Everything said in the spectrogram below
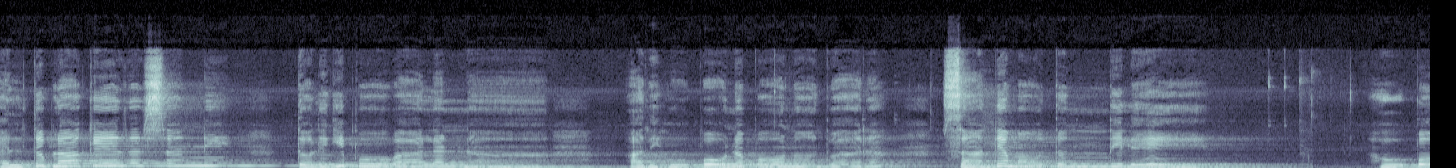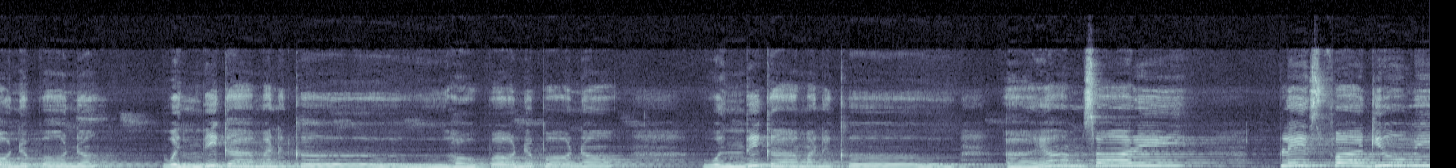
హెల్త్ బ్లాకేజెస్ అన్నీ తొలగిపోవాలన్నా. అది హో పోన పోన ద్వారా సాధ్యమవుతుందిలే. హో పోన పోన ఉందిగా మనకు హో పోన పోన ఉందిగా మనకు I am sorry please forgive me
